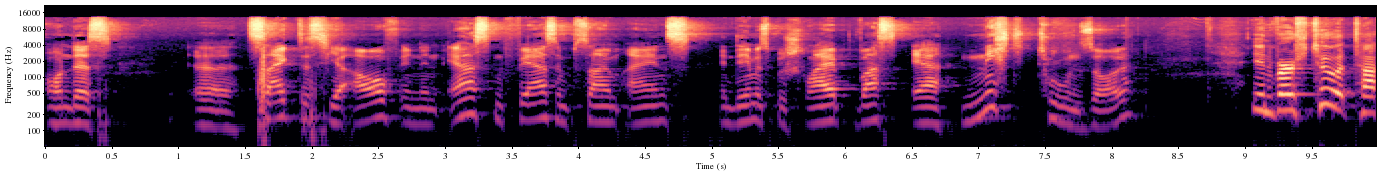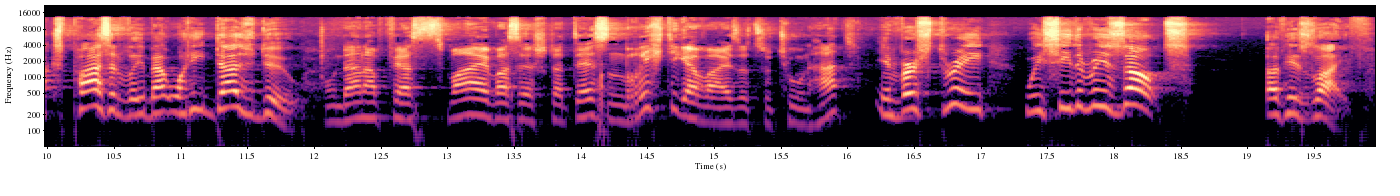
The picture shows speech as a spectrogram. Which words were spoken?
Und es äh, zeigt es hier auf in den ersten Vers im Psalm 1, in dem es beschreibt, was er nicht tun soll. In verse 2, it talks positively about what he does do. Und dann ab Vers 2, was er stattdessen richtigerweise zu tun hat. In verse 3, we see the results of his life.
